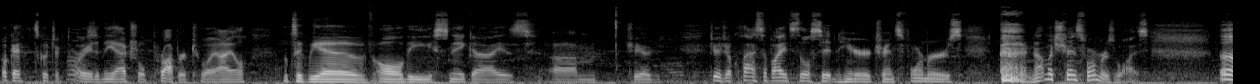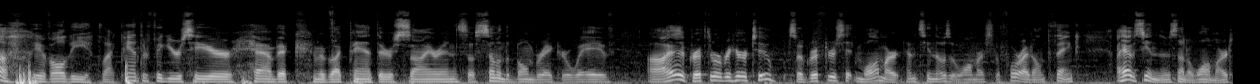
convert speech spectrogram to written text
Okay, let's go check the All right, in the actual proper toy aisle, looks like we have all the Snake Eyes, um, G.I. Joe Classified still sitting here, Transformers, not much Transformers-wise. Uh, we have all the Black Panther figures here, Havok, the Black Panther, Siryn, so some of the Bonebreaker wave. Uh, I have a Grifter over here too. So Grifter's hitting Walmart. Haven't seen those at Walmarts before, I don't think. I have seen them, it's not a Walmart.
